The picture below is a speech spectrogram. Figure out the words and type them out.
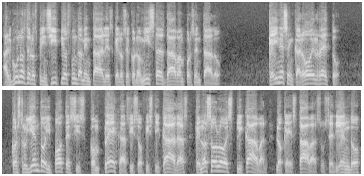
algunos de los principios fundamentales que los economistas daban por sentado. Keynes encaró el reto, construyendo hipótesis complejas y sofisticadas que no solo explicaban lo que estaba sucediendo,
